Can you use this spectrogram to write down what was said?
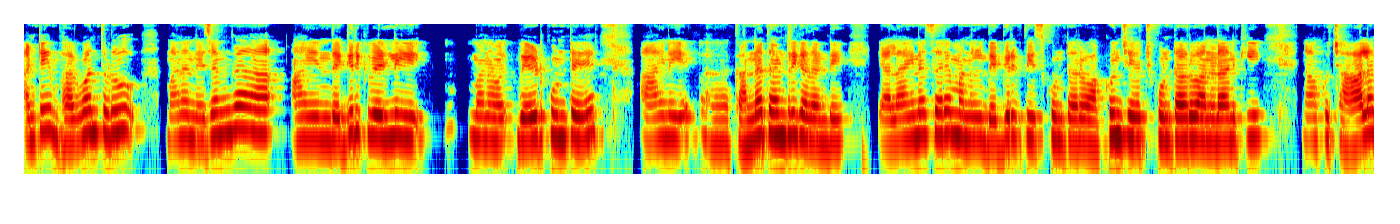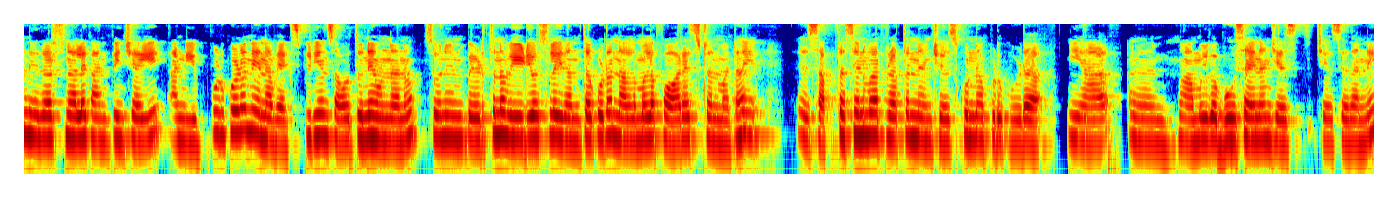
అంటే భగవంతుడు మన నిజంగా ఆయన దగ్గరికి వెళ్ళి మనం వేడుకుంటే ఆయన కన్న తండ్రి కదండీ! ఎలా అయినా సరే మనల్ని దగ్గరికి తీసుకుంటారు, హక్కున చేర్చుకుంటారు అనడానికి నాకు చాలా నిదర్శనాలే కనిపించాయి. అండ్ ఇప్పుడు కూడా నేను అవి ఎక్స్‌పీరియన్స్ అవుతూనే ఉన్నాను. సో, నేను పెడుతున్న వీడియోస్‌లో ఇదంతా కూడా నల్లమల ఫారెస్ట్ అనమాట. సప్త శనివార వ్రతం నేను చేసుకున్నప్పుడు కూడా ఈ మామూలుగా భూసైనం చేస్ చేసేదాన్ని.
